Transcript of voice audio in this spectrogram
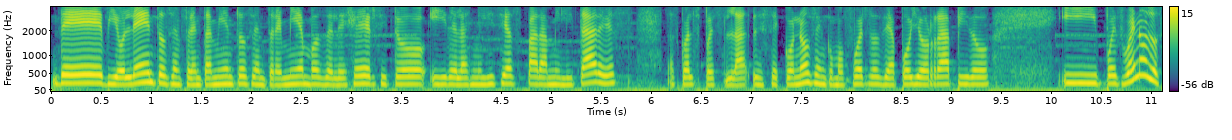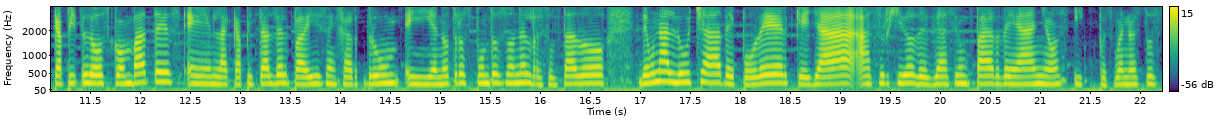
de violentos enfrentamientos entre miembros del ejército y de las milicias paramilitares, las cuales pues se conocen como fuerzas de apoyo rápido. Y pues bueno, los, los combates en la capital del país, en Khartoum y en otros puntos son el resultado de una lucha de poder que ya ha surgido desde hace un par de años y pues bueno, estos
